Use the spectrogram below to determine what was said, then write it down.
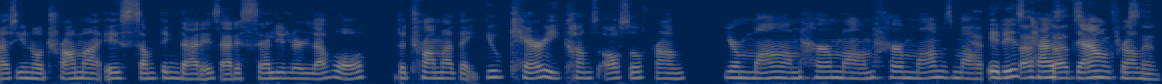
As you know, trauma is something that is at a cellular level. The trauma that you carry comes also from your mom, her mom, her mom's mom. Yeah, it is That- passed down from 100%.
